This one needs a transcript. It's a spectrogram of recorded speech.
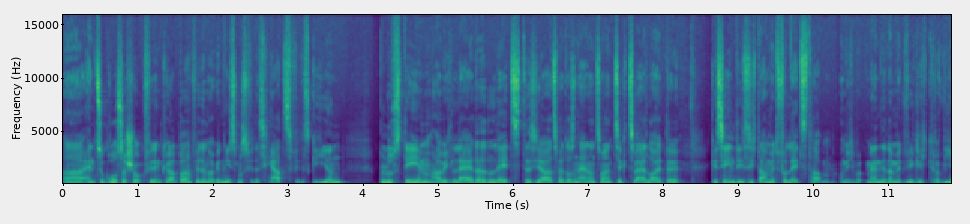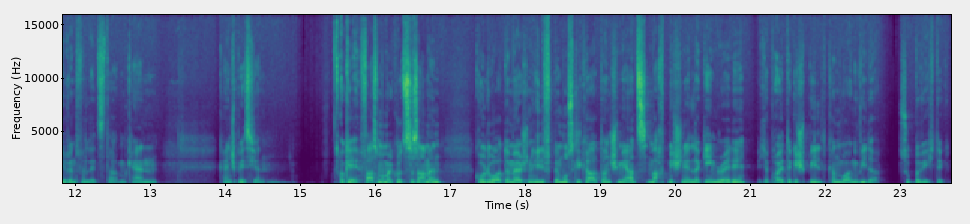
äh, ein zu großer Schock für den Körper, für den Organismus, für das Herz, für das Gehirn. Plus dem habe ich leider letztes Jahr 2021 zwei Leute gesehen, die sich damit verletzt haben. Und ich meine damit wirklich gravierend verletzt haben. Kein, kein Späßchen. Okay, fassen wir mal kurz zusammen. Cold Water Immersion hilft bei Muskelkater und Schmerz, macht mich schneller game ready. Ich habe heute gespielt, kann morgen wieder. Super wichtig.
